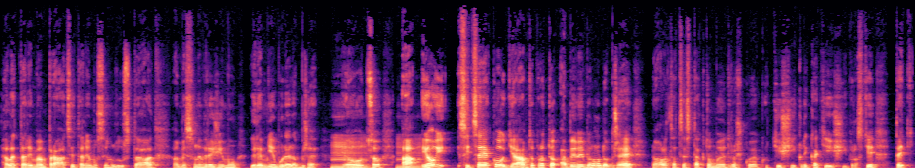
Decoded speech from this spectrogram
hele, tady mám práci, tady musím zůstat a myslím v režimu, kde mě bude dobře. Mm, jo, co, mm. A jo, sice jako dělám to proto, aby mi bylo dobře, no ale ta cesta k tomu je trošku jako těžší, klikatější. Prostě teď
